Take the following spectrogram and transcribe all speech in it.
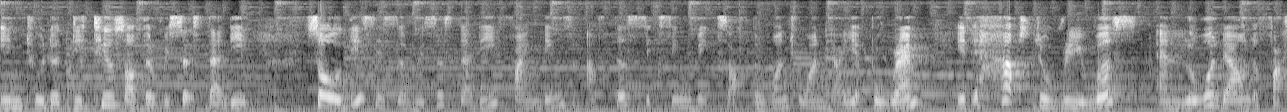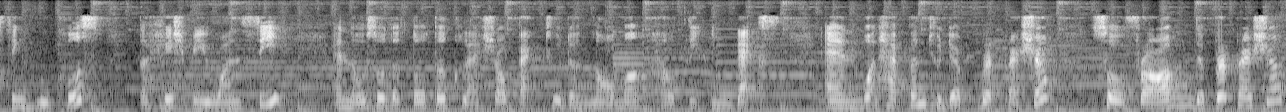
into the details of the research study. So this is the research study findings after 16 weeks of the one-to-one -one diet program. It helps to reverse and lower down the fasting glucose, the HbA1c, and also the total cholesterol back to the normal healthy index. And what happened to the blood pressure? So from the blood pressure,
